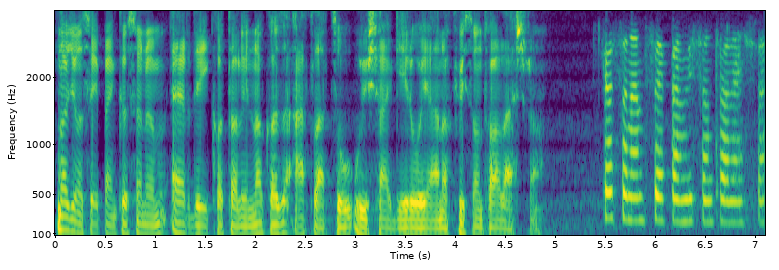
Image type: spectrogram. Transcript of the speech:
Nagyon szépen köszönöm Erdély Katalinnak, az átlátszó újságírójának. Viszont hallásra! Köszönöm szépen, viszont hallásra!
